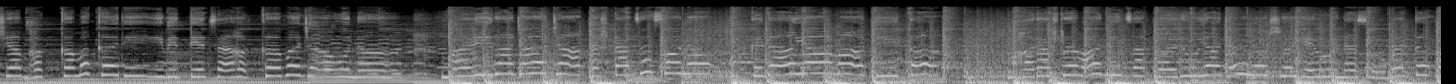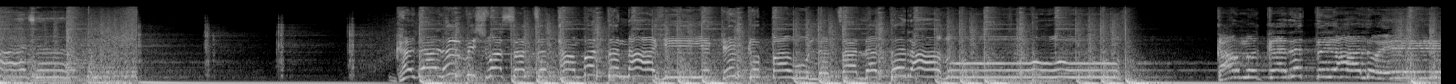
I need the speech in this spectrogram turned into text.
शिष्य भक्कम करी विद्येचा हक्क बजावून? बळीराजाच्या कष्टाचं सोनं इकडा या मातीत. महाराष्ट्रवादीचा करूया जल्लोष येऊन सोबत आज घडाळ विश्वासात थांबत नाही एक पाऊल चालत राहू. काम करत आलोय.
